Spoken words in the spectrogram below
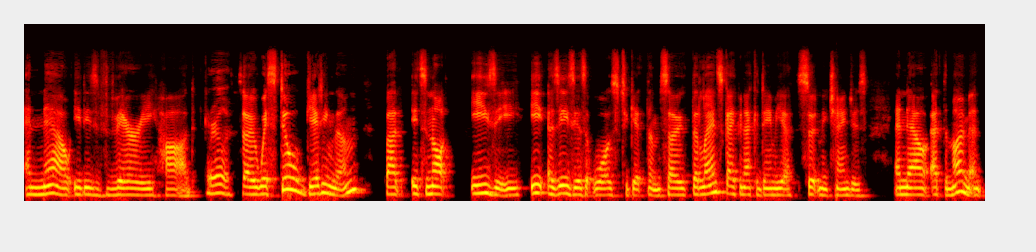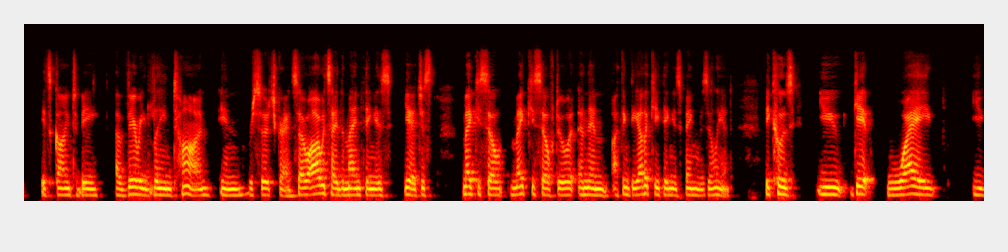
and now it is very hard. Really? So we're still getting them, but it's not easy as easy as it was to get them. So the landscape in academia certainly changes. And now at the moment, it's going to be a very lean time in research grants. So I would say the main thing is, yeah, just make yourself make yourself do it. And then I think the other key thing is being resilient because you get way you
